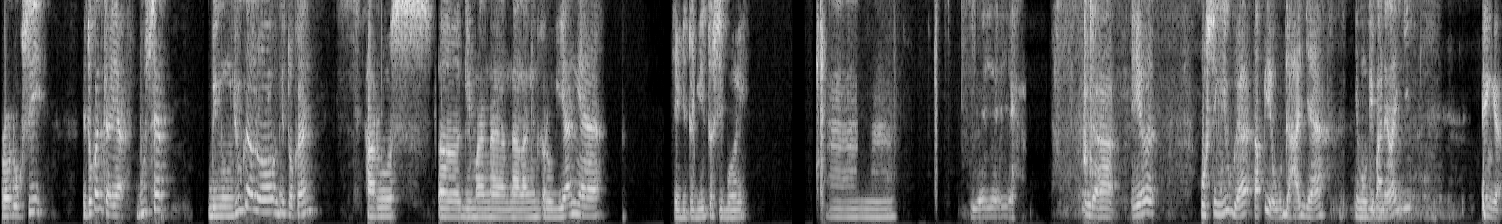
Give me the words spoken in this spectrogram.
produksi itu kan kayak buset bingung juga loh gitu kan. Harus eh, gimana ngalangin kerugiannya. Kayak gitu-gitu sih boy. Hmm. Iya iya iya. nggak iya pusing juga tapi ya udah aja ya mau gimana lagi eh enggak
